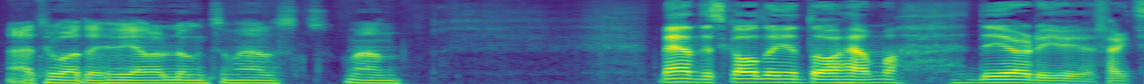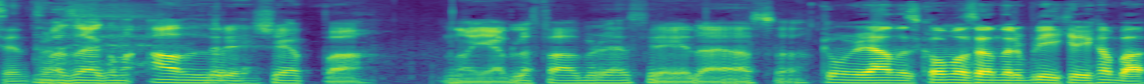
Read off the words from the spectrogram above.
Jag tror att det är hur jävla lugnt som helst. Men men det skadar ju inte att ha hemma. Det gör det ju faktiskt inte. alltså, jag kommer aldrig köpa någon jävla förberedelsegrej där. Alltså. kommer Johannes komma sen när det blir krig. Han bara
